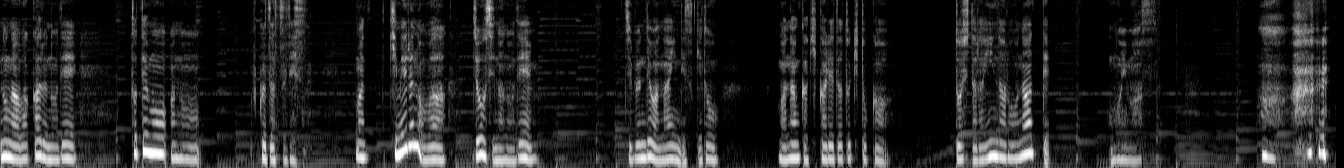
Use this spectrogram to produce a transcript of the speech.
のがわかるのでとてもあの複雑です。まあ、決めるのは上司なので自分ではないんですけどまあなんか聞かれた時とかどうしたらいいんだろうなって思います。は あ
